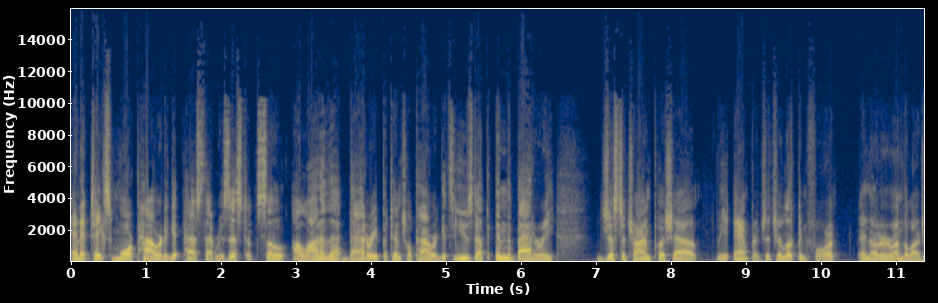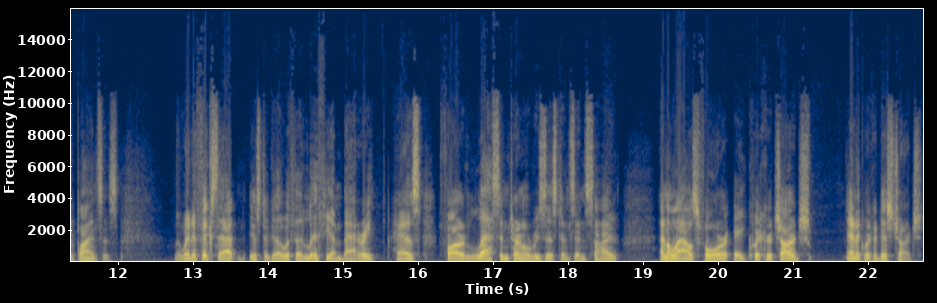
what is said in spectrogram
And it takes more power to get past that resistance. So a lot of that battery potential power gets used up in the battery just to try and push out the amperage that you're looking for in order to run the large appliances. The way to fix that is to go with a lithium battery, has far less internal resistance inside, and allows for a quicker charge and a quicker discharge.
